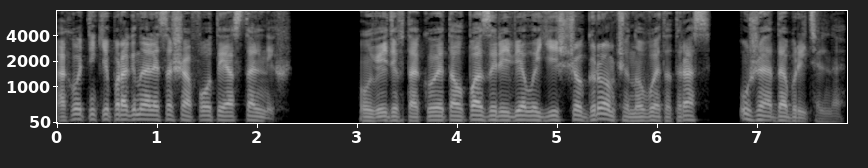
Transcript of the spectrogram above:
охотники прогнали с эшафота и остальных. Увидев такое, толпа заревела еще громче, но в этот раз уже одобрительно.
